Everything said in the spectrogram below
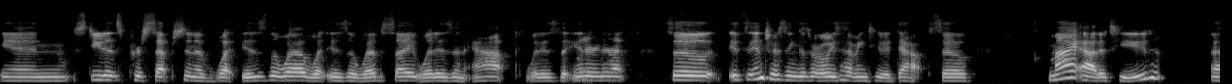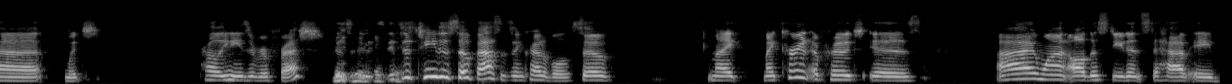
in students' perception of what is the web, what is a website, what is an app, what is the internet. So it's interesting because we're always having to adapt. So my attitude, uh, which probably needs a refresh because it just changes so fast. It's incredible. So my my current approach is I want all the students to have a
